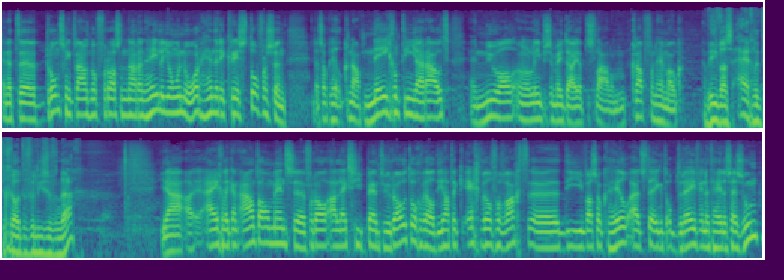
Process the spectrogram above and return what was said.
En het brons ging trouwens nog verrassend naar een hele jonge Noor, Hendrik Christoffersen. Dat is ook heel knap, 19 jaar oud en nu al een Olympische medaille op de slalom. Knap van hem ook. Wie was eigenlijk de grote verliezer vandaag? Ja, eigenlijk een aantal mensen, vooral Alexi Penturo toch wel. Die had ik echt wel verwacht. Uh, die was ook heel uitstekend op dreef in het hele seizoen.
